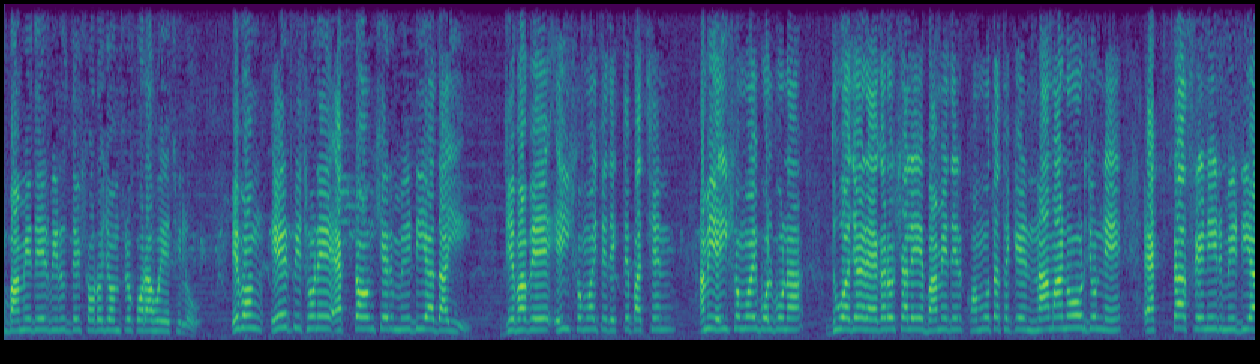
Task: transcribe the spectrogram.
বামেদের বিরুদ্ধে ষড়যন্ত্র করা হয়েছিল। এবং এর পিছনে একটা অংশের মিডিয়া দায়ী। যেভাবে এই সময়তে দেখতে পাচ্ছেন, আমি এই সময় বলব না দু হাজার এগারো সালে বামেদের ক্ষমতা থেকে নামানোর জন্যে একটা শ্রেণির মিডিয়া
